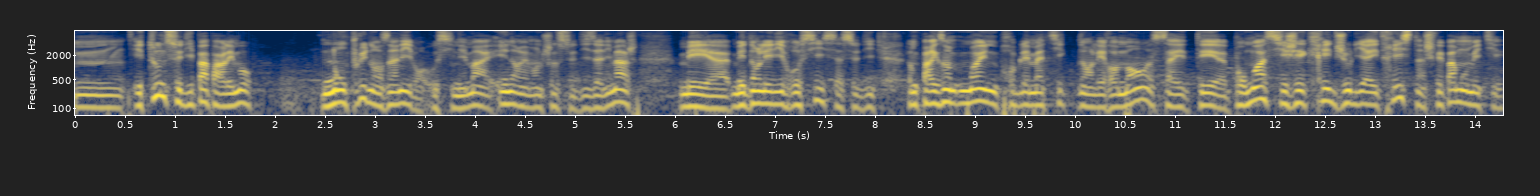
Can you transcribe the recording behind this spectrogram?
hum, et tout ne se dit pas par les mots. Non plus dans un livre. Au cinéma, énormément de choses se disent à l'image. Mais, euh, mais dans les livres aussi, ça se dit. Donc par exemple, moi, une problématique dans les romans, ça a été... euh, Pour moi, si j'écris Julia est triste, je fais pas mon métier.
